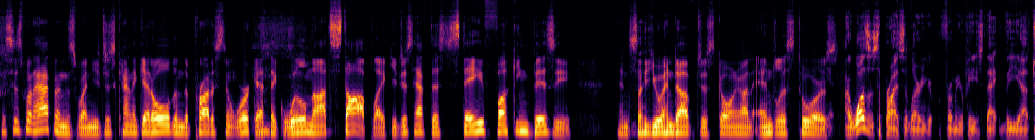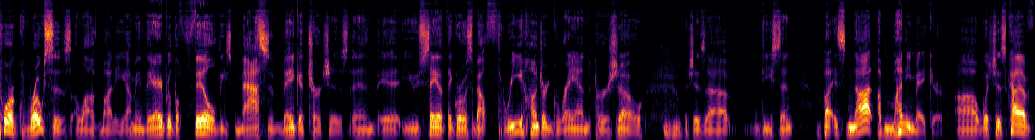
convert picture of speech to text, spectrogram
this is what happens when you just kind of get old and the Protestant work ethic will not stop. Like you just have to stay fucking busy and so you end up just going on endless tours. I wasn't surprised to learn from your piece that the uh, tour grosses a lot of money. I mean, they're able to fill these massive mega churches, and it, you say that they gross about three hundred grand per show, mm-hmm. which is uh, decent, but it's not a moneymaker, uh, which is kind of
